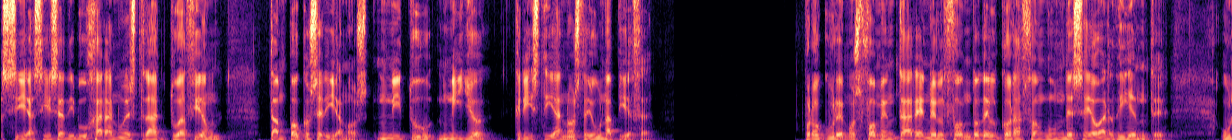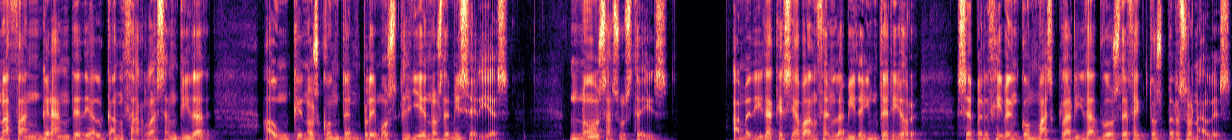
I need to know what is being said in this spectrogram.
Si así se dibujara nuestra actuación, tampoco seríamos, ni tú ni yo, cristianos de una pieza. Procuremos fomentar en el fondo del corazón un deseo ardiente, un afán grande de alcanzar la santidad, aunque nos contemplemos llenos de miserias. No os asustéis. A medida que se avanza en la vida interior, se perciben con más claridad los defectos personales.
